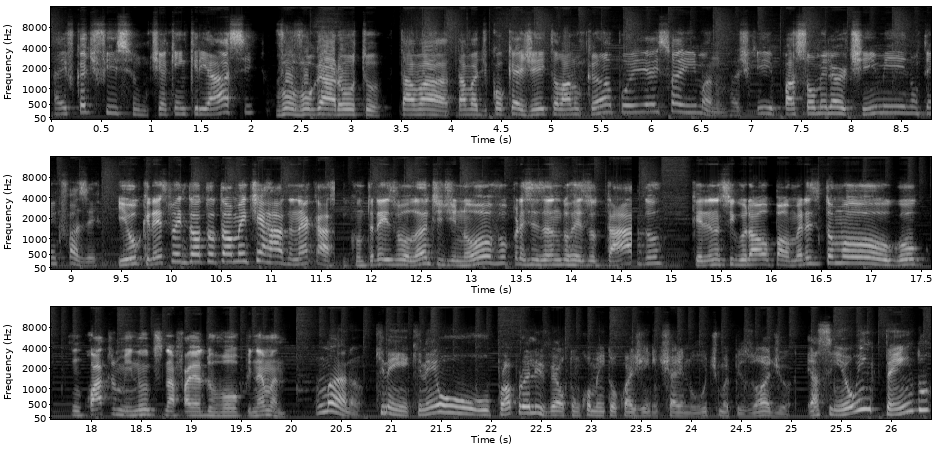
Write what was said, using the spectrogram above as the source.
Aí fica difícil. Não tinha quem criasse. Vovô garoto tava, tava de qualquer jeito lá no campo e é isso aí, mano. Acho que passou o melhor time e não tem o que fazer. E o Crespo entrou totalmente errado, né, Cássio? Com três volantes de novo, precisando do resultado, querendo segurar o Palmeiras e tomou o gol com quatro minutos na falha do Volpe, né, mano? Mano, que nem, que nem o, o próprio Elivelton comentou com a gente aí no último episódio. É assim, eu entendo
